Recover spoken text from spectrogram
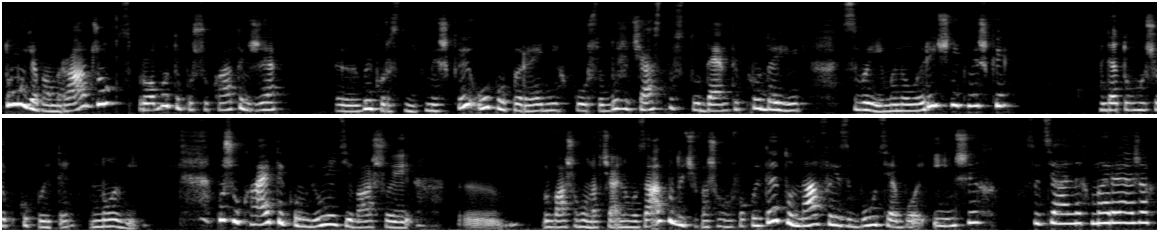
Тому я вам раджу спробувати пошукати вже. Використані книжки у попередніх курсах. Дуже часто студенти продають свої минулорічні книжки для того, щоб купити нові. Пошукайте ком'юніті вашої, е, вашого навчального закладу чи вашого факультету на Фейсбуці або інших соціальних мережах,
